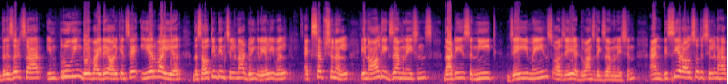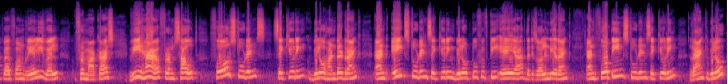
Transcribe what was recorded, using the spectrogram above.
the results are improving day by day, or you can say year by year. The South Indian children are doing really well, exceptional in all the examinations that is NEET, JE mains, or JE advanced examination. And this year also, the children have performed really well from Akash. We have from South four students securing below 100 rank and 8 students securing below 250 AAR, that is All India rank, and 14 students securing rank below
